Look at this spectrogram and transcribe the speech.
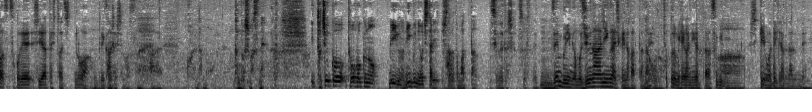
うん、そこで知り合った人たちっていうのは本当に感謝してます、はい。はい、これはもう感動しますね。途中こう東北のリーグの2部に落ちたりしたこともあったんですよね確か。そうですね、うん、全部員がもう17人ぐらいしかいなかったんでちょっとでも怪我人が出たらすぐにゲームができなくなるんで、うん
